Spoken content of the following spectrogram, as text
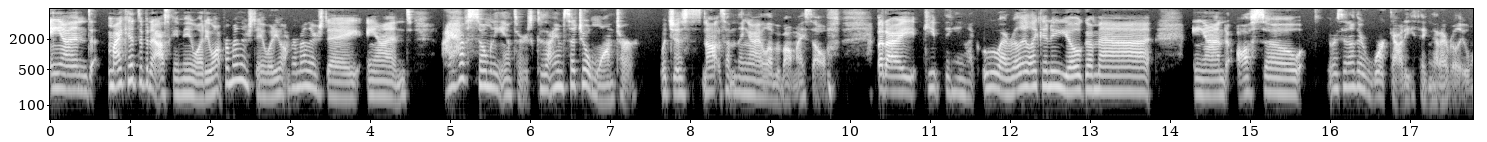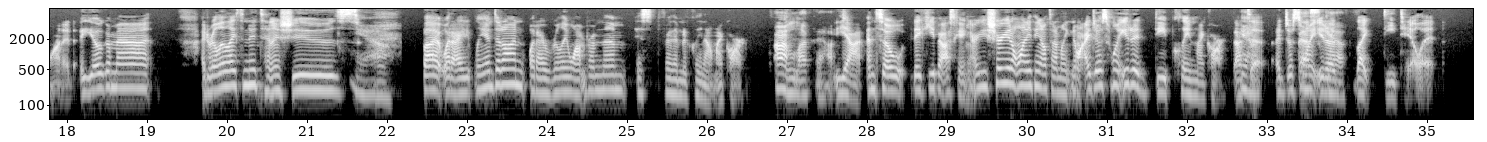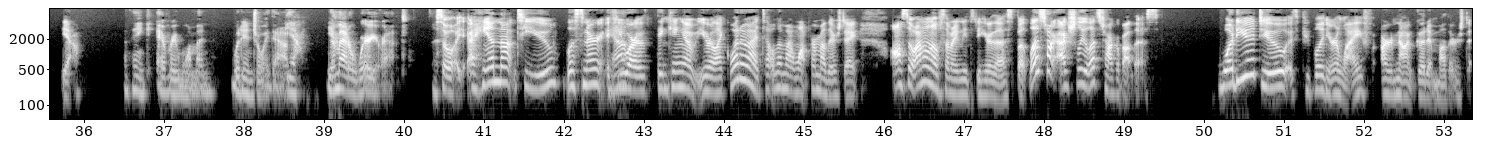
And my kids have been asking me, what do you want for Mother's Day? What do you want for Mother's Day? And I have so many answers because I am such a wanter, which is not something I love about myself. but I keep thinking, like, ooh, I really like a new yoga mat. And also, there was another workouty thing that I really wanted a yoga mat. I'd really like some new tennis shoes. Yeah. But what I landed on, what I really want from them is for them to clean out my car. I love that. Yeah. And so they keep asking, Are you sure you don't want anything else? And I'm like, No, I just want you to deep clean my car. That's yeah. it. I just Best want you to gift. like detail it. Yeah. I think every woman would enjoy that. Yeah. No matter where you're at. So I, I hand that to you, listener. If Yeah. you are thinking of, you're like, what do I tell them I want for Mother's Day? Also, I don't know if somebody needs to hear this, but let's talk. Actually, let's talk about this. What do you do if people in your life are not good at Mother's Day?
